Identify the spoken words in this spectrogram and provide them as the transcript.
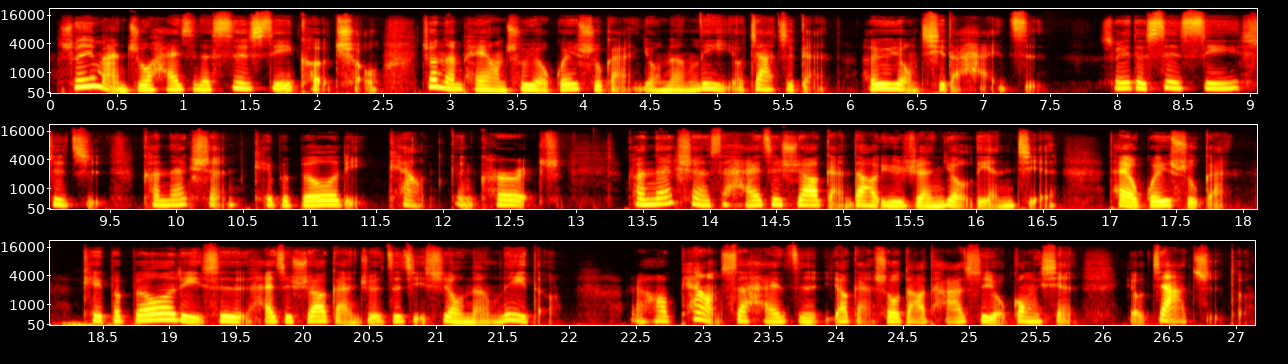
所以，满足孩子的四 C 渴求，就能培养出有归属感、有能力、有价值感和有勇气的孩子。所以的四 C 是指 connection、capability、count 跟 courage。Connection 是孩子需要感到与人有连结，他有归属感；capability 是孩子需要感觉自己是有能力的；然后 count 是孩子要感受到他是有贡献、有价值的；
